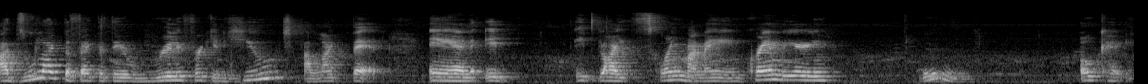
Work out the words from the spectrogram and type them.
I do like the fact that they're really freaking huge. I like that. And it, it like screamed my name. Cranberry. Ooh. Okay.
